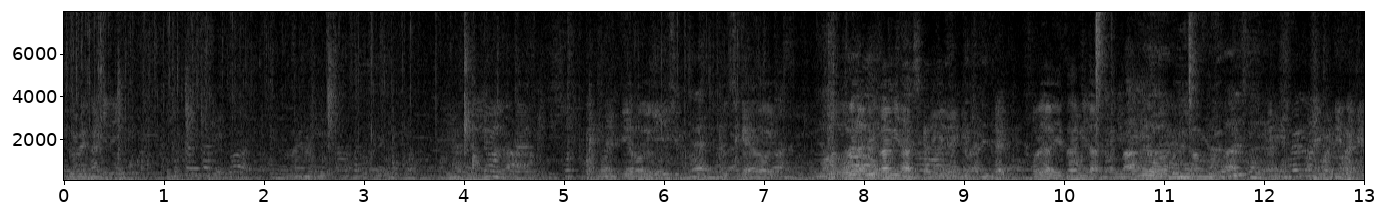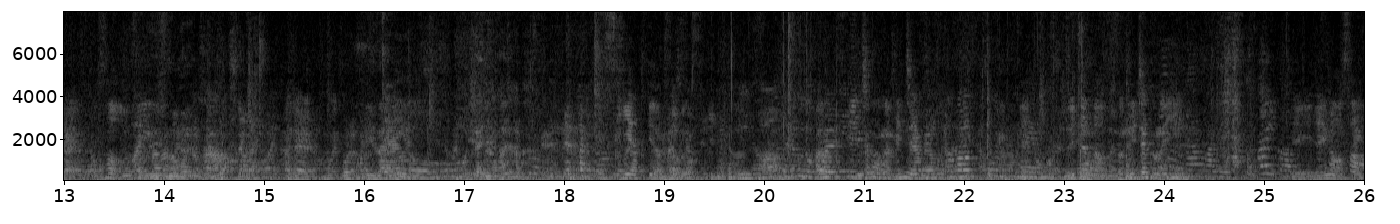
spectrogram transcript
ございました。やろうよ。どっちかやろうよ。俺らレザーミラーしかでき。ない。俺らレザミラーしかでき。ない。そう。俺もリザーを好き。やっていうのはそうです。抜いちゃったの抜いちゃったのいい。じゃあ今の最高。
